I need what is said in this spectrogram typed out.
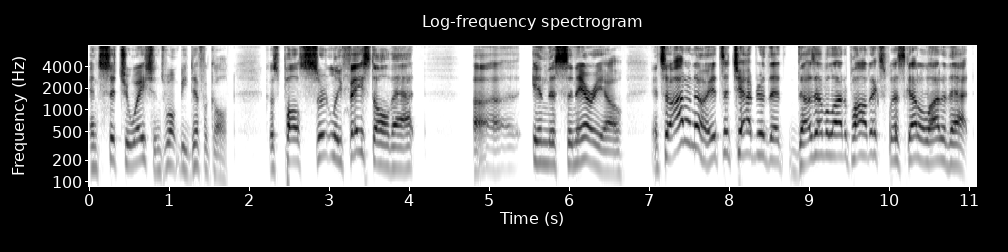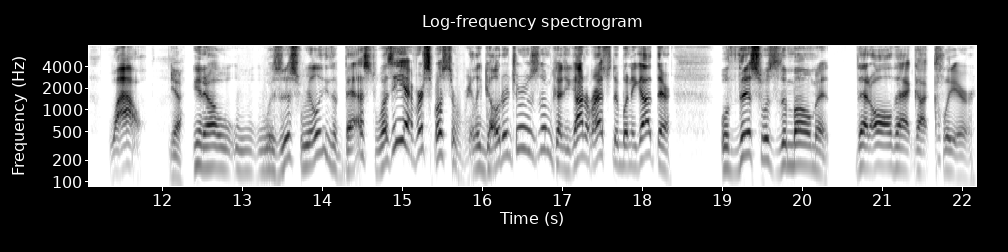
and situations won't be difficult. Because Paul certainly faced all that uh, in this scenario. And so I don't know. It's a chapter that does have a lot of politics, but it's got a lot of that. Wow. Yeah. You know, was this really the best? Was he ever supposed to really go to Jerusalem? Because he got arrested when he got there. Well, this was the moment that all that got clear.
